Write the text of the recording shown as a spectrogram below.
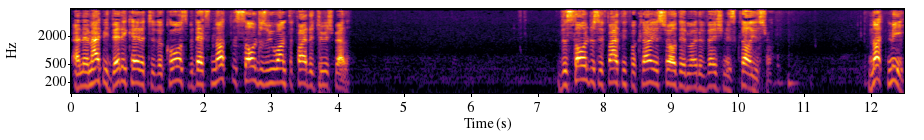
And they might be dedicated to the cause, but that's not the soldiers we want to fight a Jewish battle. The soldiers who are fighting for Klal Yisrael, their motivation is Klal Yisrael. Not me.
